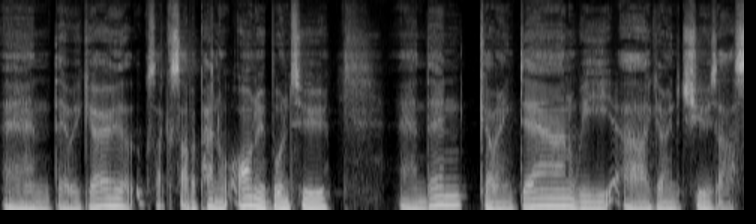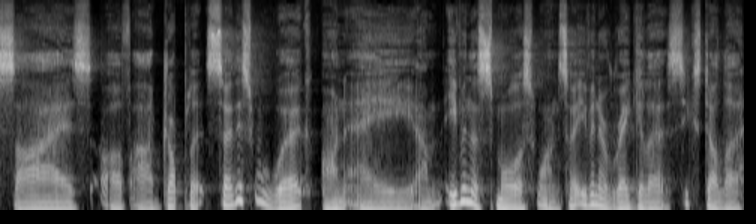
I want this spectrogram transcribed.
and there we go. It looks like CyberPanel on Ubuntu. And then going down, we are going to choose our size of our droplets. So this will work on a um, even the smallest one. So even a regular six dollar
